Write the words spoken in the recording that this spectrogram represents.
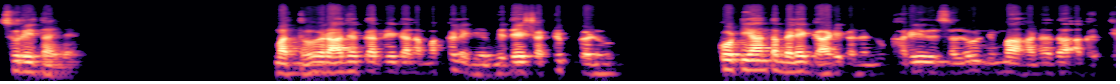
ಸುರಿತಾ ಇದೆ. ಮತ್ತು ರಾಜಕಾರಣಿಗಳ ಮಕ್ಕಳಿಗೆ ವಿದೇಶ ಟ್ರಿಪ್ಗಳು ಕೋಟ್ಯಾಂತ ಬೆಲೆ ಗಾಡಿಗಳನ್ನು ಖರೀದಿಸಲು ನಿಮ್ಮ ಹಣದ ಅಗತ್ಯ.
